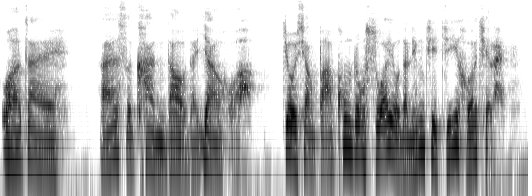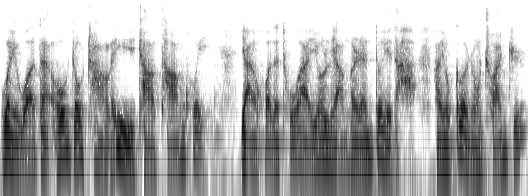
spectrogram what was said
我在。S 看到的焰火，就像把空中所有的灵气集合起来，为我在欧洲唱了一场堂会。焰火的图案有两个人对打，还有各种船只。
